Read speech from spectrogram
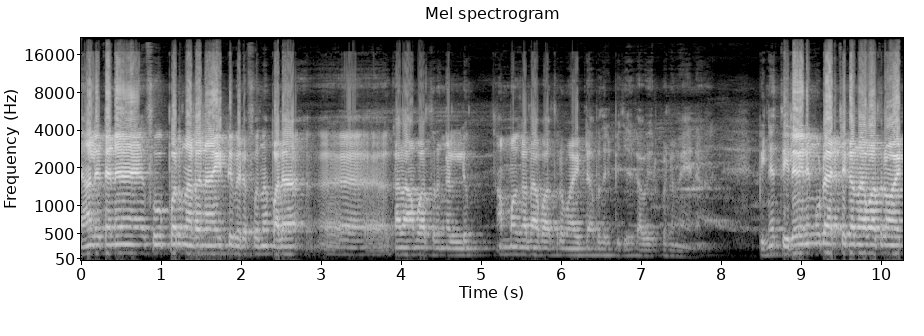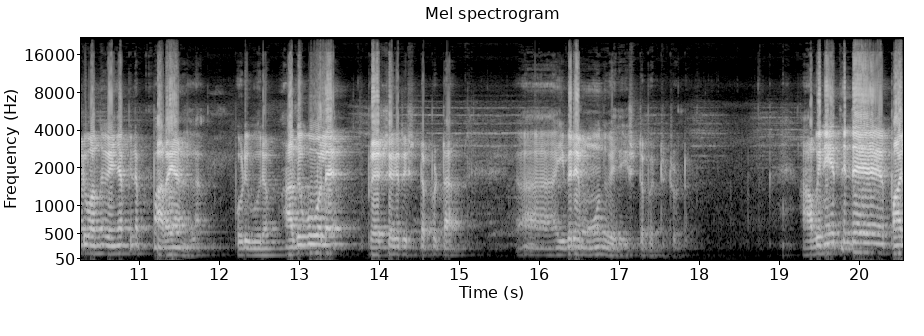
ലാലേട്ടനെ സൂപ്പർ നടനായിട്ട് വിലപ്പുന്ന പല കഥാപാത്രങ്ങളിലും അമ്മ കഥാപാത്രമായിട്ട് അവതരിപ്പിച്ചത് കബീർ പൊന്നമ്മേനാണ് പിന്നെ തിലകനും കൂടെ അച്ഛ കഥാപാത്രമായിട്ട് വന്നു കഴിഞ്ഞാൽ പിന്നെ പറയാനില്ല. പൊടിപൂരം. അതുപോലെ പ്രേക്ഷകർ ഇഷ്ടപ്പെട്ട ഇവരെ മൂന്ന് പേരെ ഇഷ്ടപ്പെട്ടിട്ടുണ്ട്. അഭിനയത്തിന്റെ പല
